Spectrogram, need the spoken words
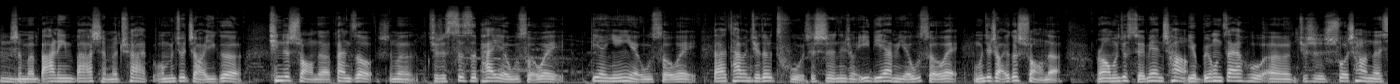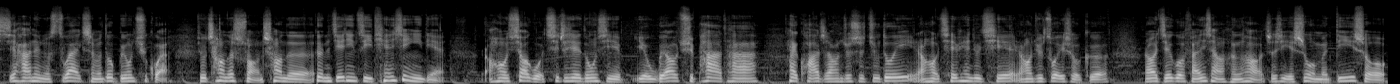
嗯什么八零八，什么 trap，我们就找一个听着爽的伴奏，什么就是四四拍也无所谓。电音也无所谓，但是他们觉得土就是那种 EDM 也无所谓，我们就找一个爽的，然后我们就随便唱，也不用在乎，嗯、就是说唱的嘻哈那种 swag 什么都不用去管，就唱的爽，唱的更接近自己天性一点，然后效果器这些东西也不要去怕它太夸张，就是就堆，然后切片就切，然后就做一首歌，然后结果反响很好，这是也是我们第一首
